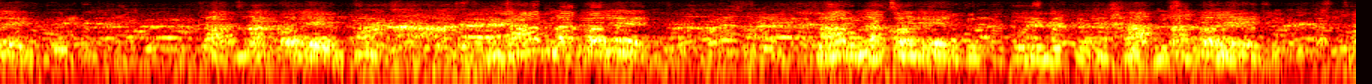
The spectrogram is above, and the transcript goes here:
ব্যান্ড উড়ি দে আসো আসো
